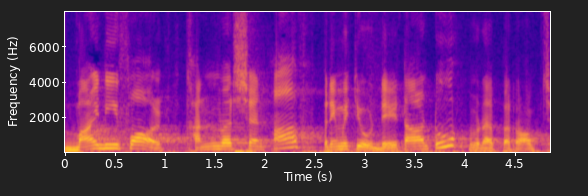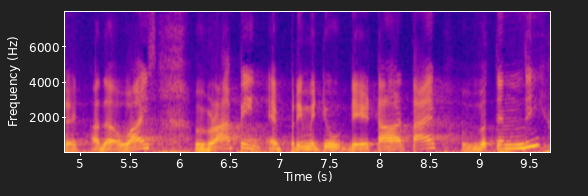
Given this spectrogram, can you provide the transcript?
by default conversion of primitive data to wrapper object otherwise wrapping a primitive data type within the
